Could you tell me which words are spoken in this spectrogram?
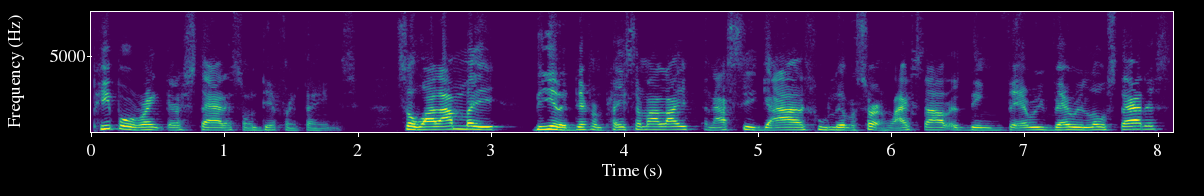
people rank their status on different things. So while I may be in a different place in my life and I see guys who live a certain lifestyle as being very, very low status,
